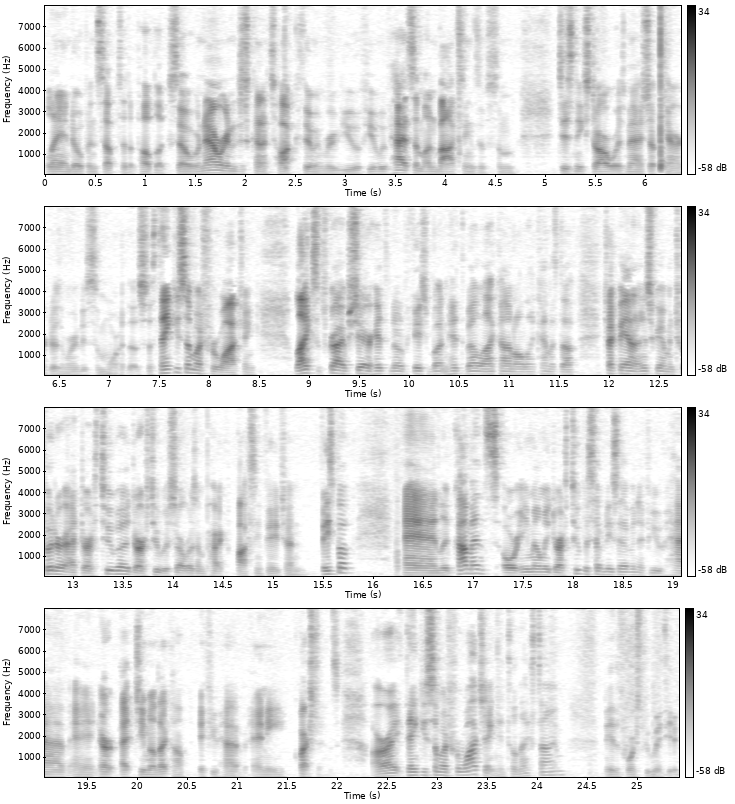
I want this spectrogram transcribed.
land opens up to the public. So now we're going to just kind of talk through and review a few. We've had some unboxings of some Disney Star Wars mashed up characters, and we're going to do some more of those. So thank you so much for watching. Like, subscribe, share, hit the notification button, hit the bell icon, all that kind of stuff. Check me out on Instagram and Twitter at Darth Tuba, Darth Tuba Star Wars Unboxing page on Facebook. And leave comments or email me DarthTuba77 if you have, any, or at gmail.com if you have any questions. All right, thank you so much for watching. Until next time, may the Force be with you.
